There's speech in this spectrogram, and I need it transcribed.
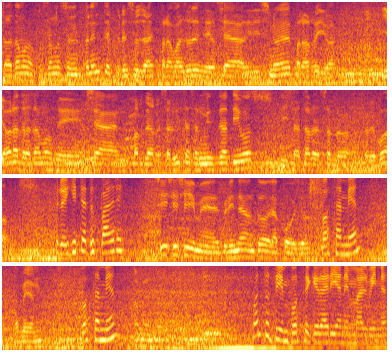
tratamos de ofrecernos en el frente, pero eso ya es para mayores de, o sea, de 19 para arriba. Y ahora tratamos de, o sea, en parte de reservistas administrativos y tratar de hacer lo, lo que podamos. ¿Se lo dijiste a tus padres? Sí, sí, sí, me brindaron todo el apoyo. ¿Vos también? También. ¿Vos también? ¿Cuánto tiempo se quedarían en Malvinas?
